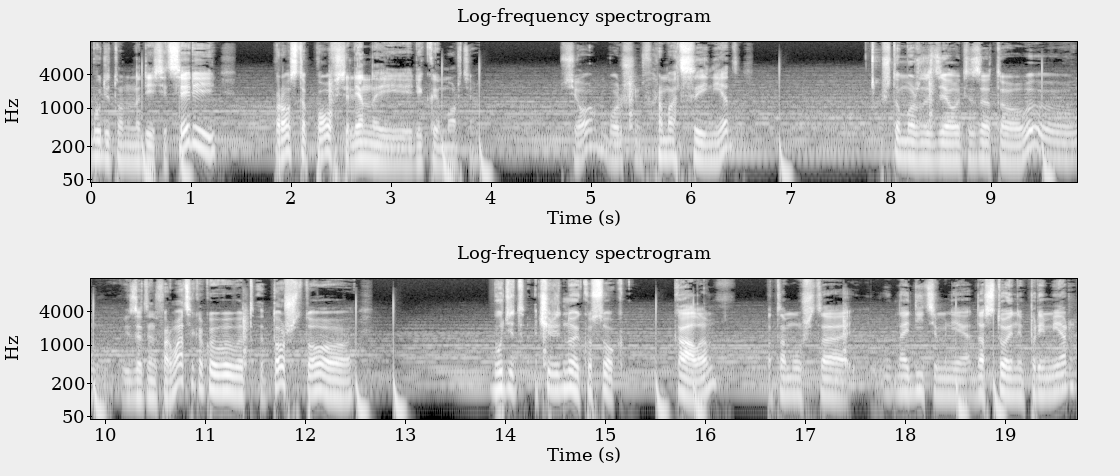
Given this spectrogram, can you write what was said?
Будет он на 10 серий, просто по вселенной Рика и Морти. все, больше информации нет. Что можно сделать из этого, из этой информации, какой вывод? То, что будет очередной кусок кала, потому что найдите мне достойный пример,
